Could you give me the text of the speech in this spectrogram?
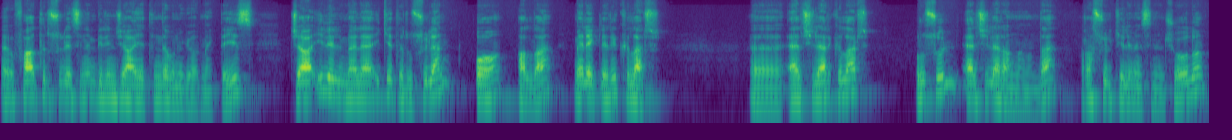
e, Fatır suresinin birinci ayetinde bunu görmekteyiz. Cailil melaiketi rusulen o Allah melekleri kılar. E, elçiler kılar. Rusul elçiler anlamında. Rasul kelimesinin çoğulu.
